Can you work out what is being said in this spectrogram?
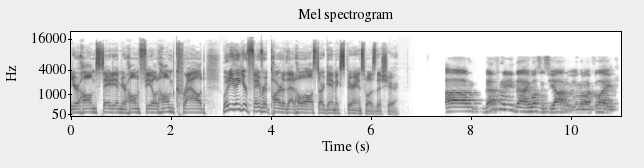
your home stadium, your home field, home crowd. What do you think your favorite part of that whole All Star game experience was this year? Um, definitely that it was in Seattle. You know, I feel like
